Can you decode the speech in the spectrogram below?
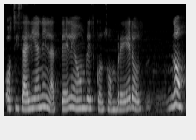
o si salían en la tele hombres con sombreros. No,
